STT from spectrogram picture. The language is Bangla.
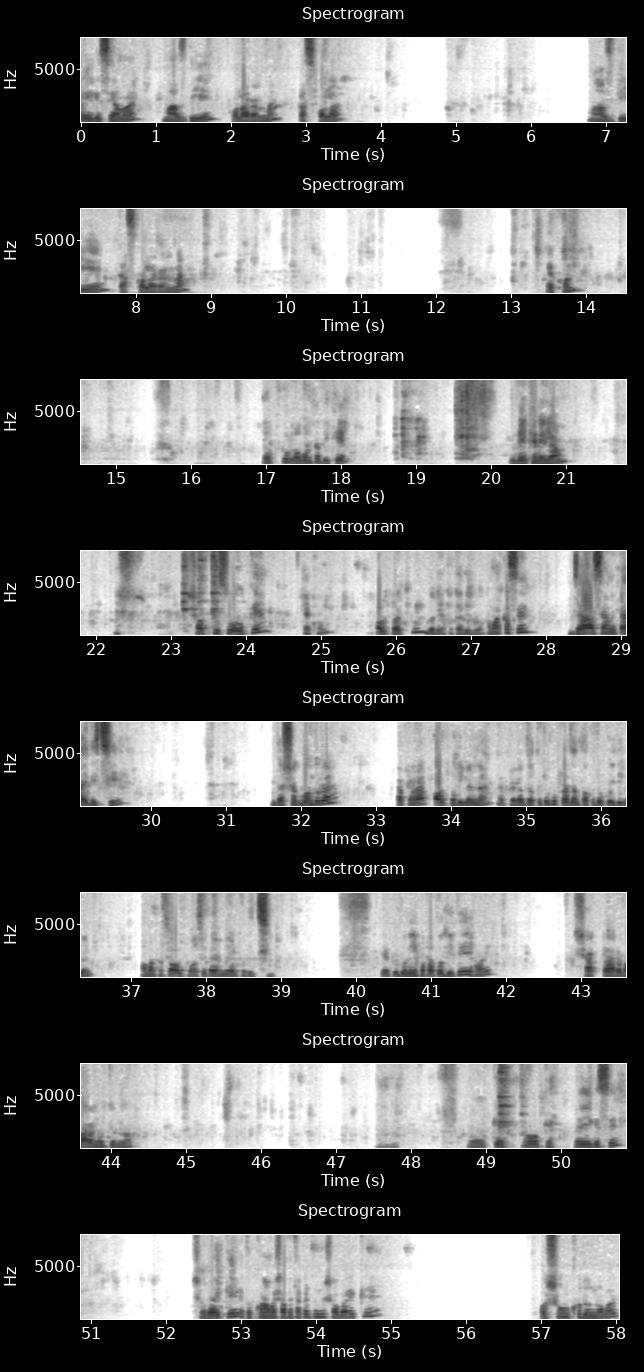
হয়ে গেছে আমার মাছ দিয়ে কলা রান্না, কাঁচকলা। মাছ দিয়ে কাঁচকলা রান্না। এখন একটু লবণটা দেখে দেখে নিলাম। সব কিছু ওকে এখন অল্প একটু ধনিয়া ফোটা দিব। আমার কাছে যা আছে আমি তাই দিচ্ছি। দর্শক বন্ধুরা, আপনারা অল্প দিবেন না, আপনারা যতটুকু প্রয়োজন ততটুকুই দিবেন। আমার কাছে অল্প আছে, তাই আমি অল্প দিচ্ছি। একটু ধনিয়া পাতা তো দিতেই হয়, স্বাদটা আরও বাড়ানোর জন্য। ওকে ওকে, হয়ে গেছে। সবাইকে, এতক্ষণ আমার সাথে থাকার জন্য সবাইকে অসংখ্য ধন্যবাদ।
